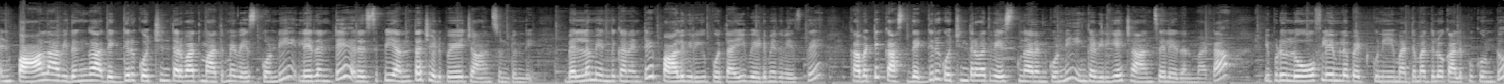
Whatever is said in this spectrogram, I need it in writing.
అండ్ పాలు ఆ విధంగా దగ్గరకు వచ్చిన తర్వాత మాత్రమే వేసుకోండి లేదంటే రెసిపీ అంతా చెడిపోయే ఛాన్స్ ఉంటుంది. బెల్లం ఎందుకనంటే పాలు విరిగిపోతాయి వేడి మీద వేస్తే. కాబట్టి కాస్త దగ్గరకు వచ్చిన తర్వాత వేసుకున్నారనుకోండి ఇంకా విరిగే ఛాన్సే లేదనమాట. ఇప్పుడు లో ఫ్లేమ్లో పెట్టుకుని మధ్య మధ్యలో కలుపుకుంటూ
